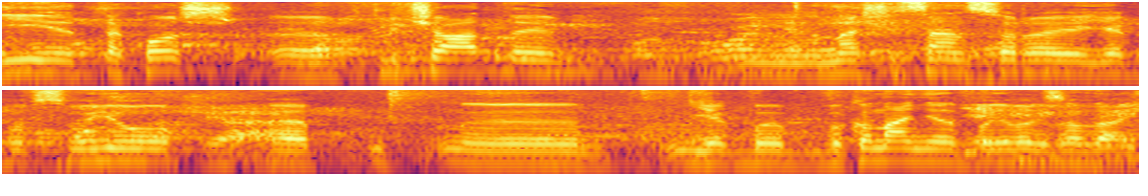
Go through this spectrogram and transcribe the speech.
і також е, включати наші сенсори якби в свою е, е, якби виконання бойових завдань.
